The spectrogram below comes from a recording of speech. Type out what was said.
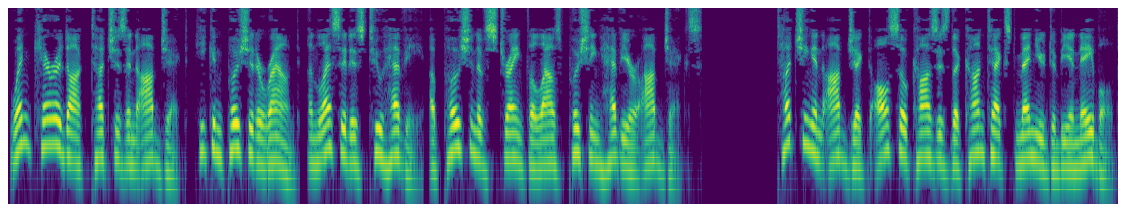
When Caradoc touches an object, he can push it around, unless it is too heavy a potion of strength allows pushing heavier objects. Touching an object also causes the context menu to be enabled.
